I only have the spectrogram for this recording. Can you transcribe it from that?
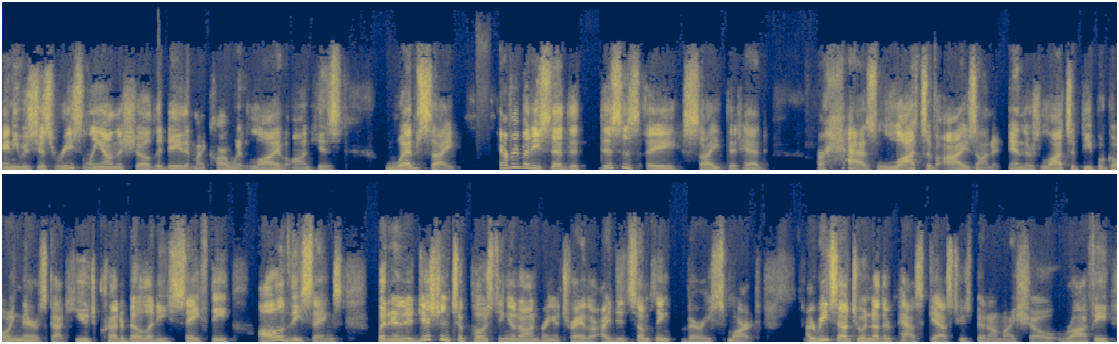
And he was just recently on the show the day that my car went live on his website. Everybody said that this is a site that had or has lots of eyes on it. And there's lots of people going there. It's got huge credibility, safety, all of these things. But in addition to posting it on Bring a Trailer, I did something very smart. I reached out to another past guest who's been on my show, Raffi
